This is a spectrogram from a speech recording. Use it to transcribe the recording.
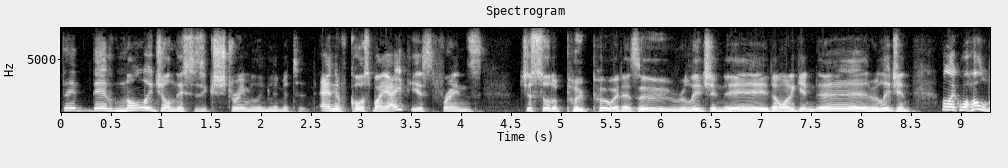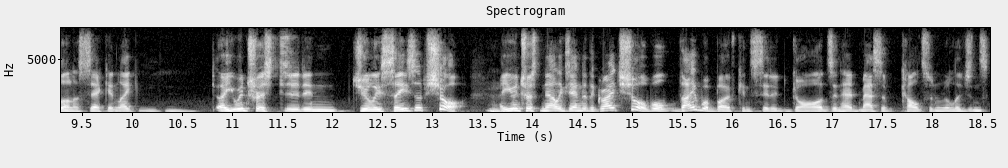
their, their knowledge on this is extremely limited. And of course, my atheist friends just sort of poo poo it as, ooh, religion, eh, don't want to get, eh, religion. I'm like, well, hold on a second. Like, are you interested in Julius Caesar? Sure. Are you interested in Alexander the Great? Sure. Well, they were both considered gods and had massive cults and religions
